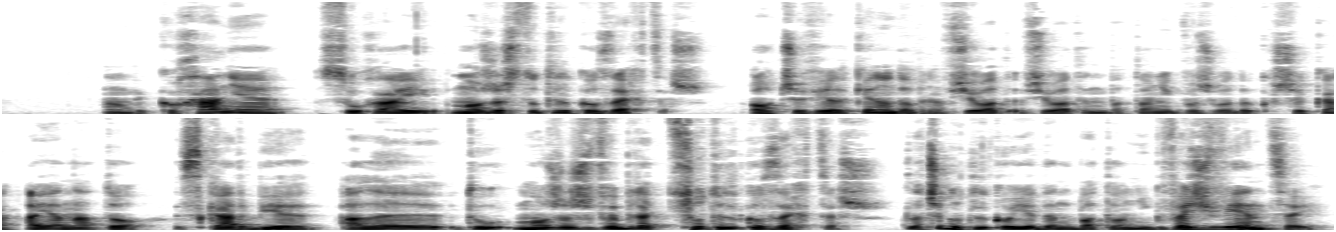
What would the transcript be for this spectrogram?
Mówię, kochanie, słuchaj, możesz to tylko zechcesz. Oczy wielkie, no dobra, wzięła, wzięła ten batonik, włożyła do koszyka, a ja na to skarbie, ale tu możesz wybrać co tylko zechcesz. Dlaczego tylko jeden batonik? Weź więcej.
